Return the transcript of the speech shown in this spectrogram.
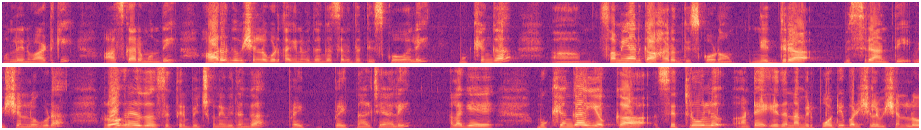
మొదలైన వాటికి ఆస్కారం ఉంది. ఆరోగ్య విషయంలో కూడా తగిన విధంగా శ్రద్ధ తీసుకోవాలి. ముఖ్యంగా సమయానికి ఆహారం తీసుకోవడం నిద్ర విశ్రాంతి విషయంలో కూడా రోగనిరోధక శక్తిని పెంచుకునే విధంగా ప్రయత్ ప్రయత్నాలు చేయాలి. అలాగే ముఖ్యంగా ఈ యొక్క శత్రువులు అంటే ఏదన్నా మీరు పోటీ పరీక్షల విషయంలో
